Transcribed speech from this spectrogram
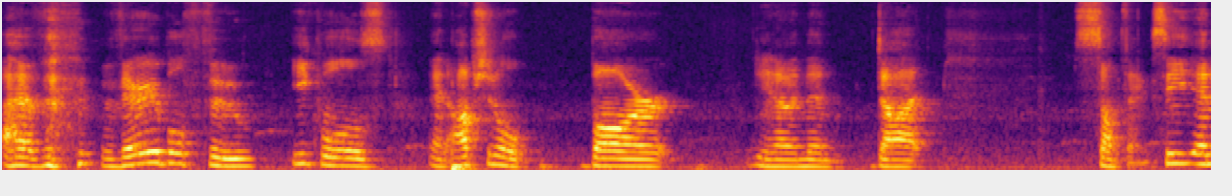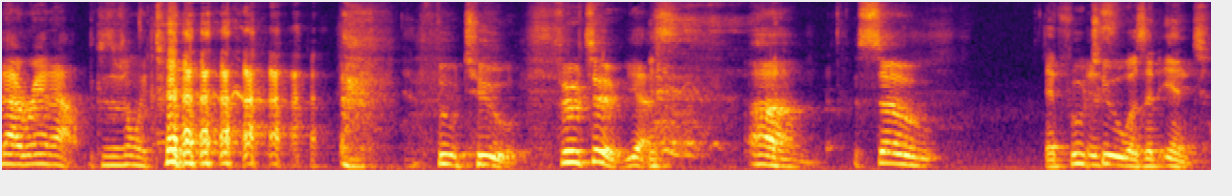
I have variable foo equals an optional bar, you know, and then dot something. See, and I ran out because there's only two. Foo two, foo two, yes. Um, so and foo two was an int.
